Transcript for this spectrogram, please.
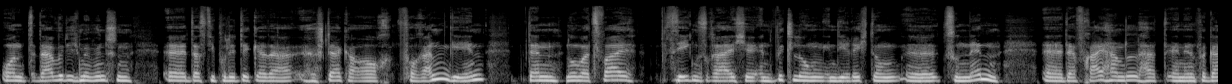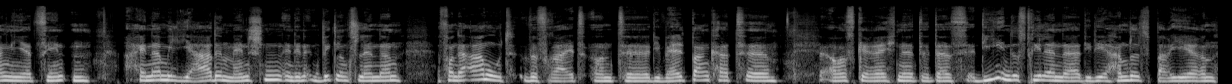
Und da würde ich mir wünschen, äh, dass die Politiker da stärker auch vorangehen. Denn Nummer zwei, segensreiche Entwicklungen in die Richtung äh, zu nennen. Äh, der Freihandel hat in den vergangenen Jahrzehnten einer Milliarde Menschen in den Entwicklungsländern von der Armut befreit. Und äh, die Weltbank hat äh, ausgerechnet, dass die Industrieländer, die die Handelsbarrieren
